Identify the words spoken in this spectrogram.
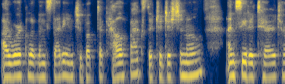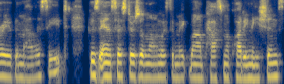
I work, live, and study in Kjipuktuk, Halifax, the traditional unceded territory of the Maliseet, whose ancestors, along with the Mi'kmaq and Passamaquoddy nations,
